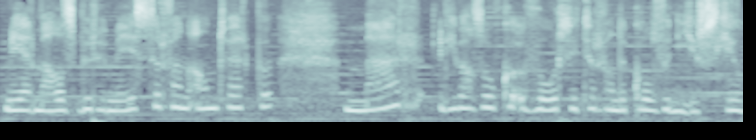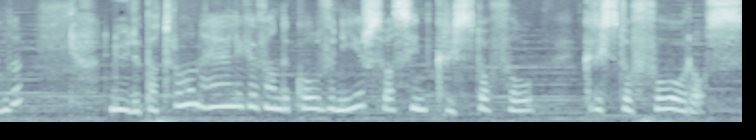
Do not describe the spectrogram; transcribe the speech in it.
meermaals burgemeester van Antwerpen, maar die was ook voorzitter van de Colvenierschilde. Nu, de patroonheilige van de Colveniers was Sint Christoffel, Christophoros.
